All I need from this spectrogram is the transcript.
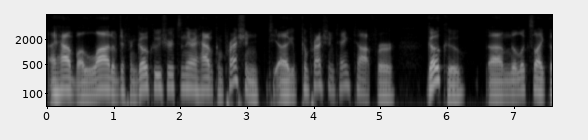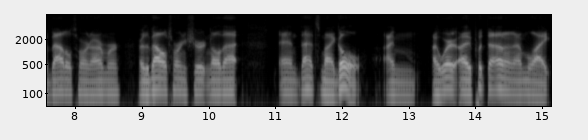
I have a lot of different Goku shirts in there. I have a compression uh, compression tank top for Goku um, that looks like the battle torn armor or the battle torn shirt and all that. And that's my goal. I'm I wear I put that on and I'm like,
